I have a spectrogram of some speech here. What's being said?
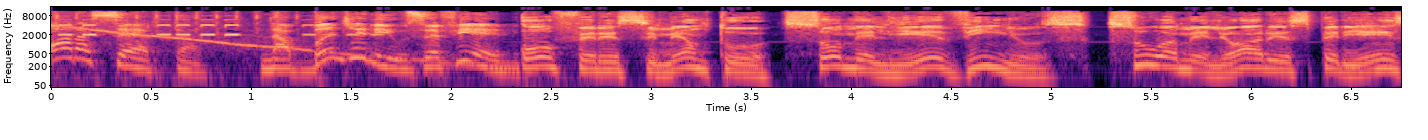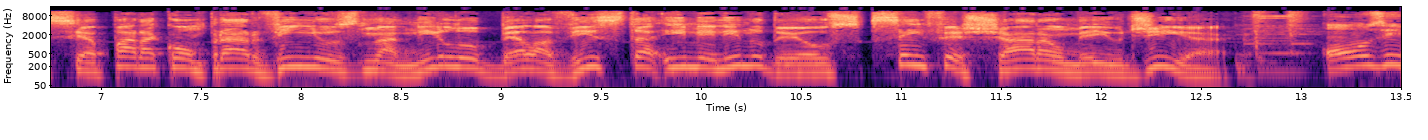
Hora certa. Na Band News FM. Oferecimento Sommelier Vinhos. Sua melhor experiência para comprar vinhos na Nilo, Bela Vista e Menino Deus, sem fechar ao meio-dia. 11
